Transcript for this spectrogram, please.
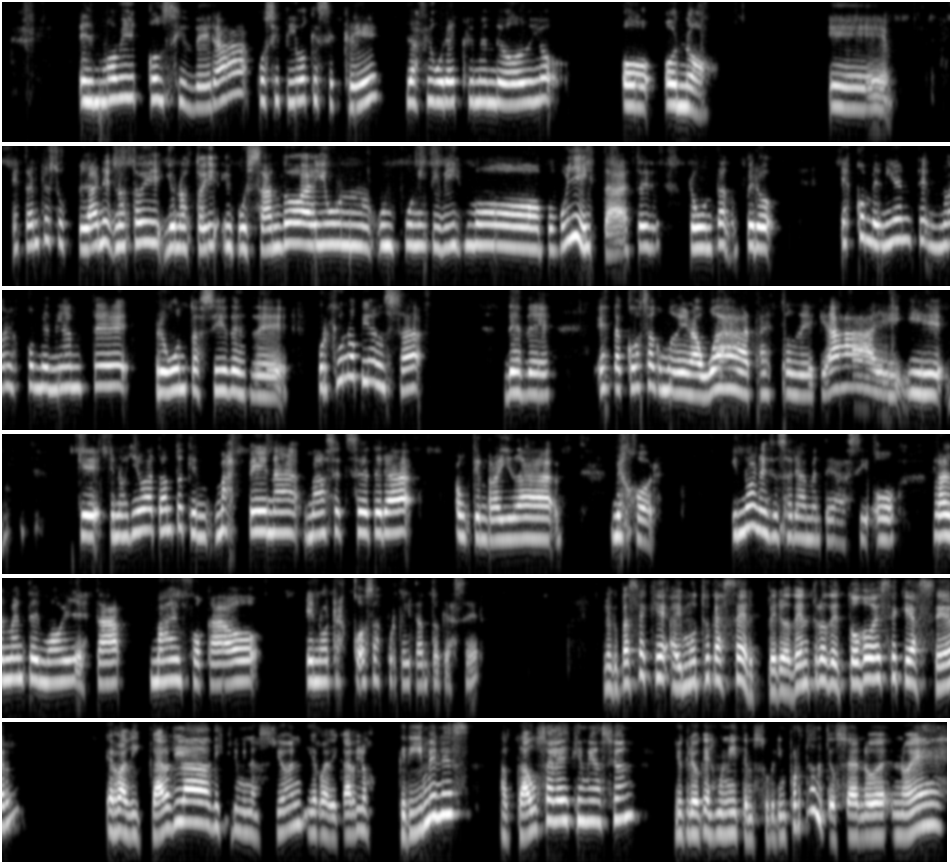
¿El móvil considera positivo que se cree la figura del crimen de odio o, o no? Eh, está entre sus planes, no estoy, yo no estoy impulsando ahí un, punitivismo populista, estoy preguntando, pero ¿es conveniente? ¿No es conveniente? Pregunto así desde, porque uno piensa desde esta cosa como de la guata, esto de que hay, y que, que nos lleva tanto que más pena, más etcétera, aunque en realidad mejor. Y no necesariamente es así, o realmente el móvil está más enfocado en otras cosas porque hay tanto que hacer? Lo que pasa es que hay mucho que hacer, pero dentro de todo ese que hacer, erradicar la discriminación y erradicar los crímenes a causa de la discriminación, yo creo que es un ítem súper importante. O sea, no, es.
